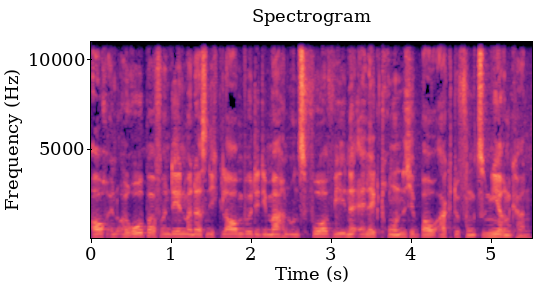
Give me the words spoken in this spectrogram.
auch in Europa, von denen man das nicht glauben würde, die machen uns vor, wie eine elektronische Bauakte funktionieren kann.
